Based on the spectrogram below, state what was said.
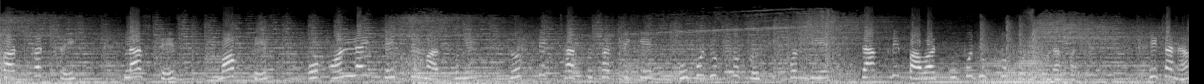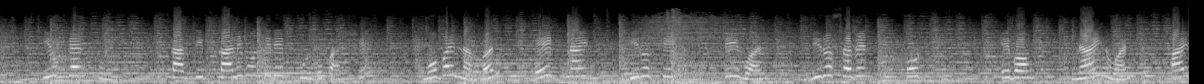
shortcut trick, class test, mock test ও অনলাইন টেস্টের মাধ্যমে প্রত্যেক ছাত্রছাত্রীকে উপযুক্ত প্রশিক্ষণ দিয়ে চাকরি পাওয়ার উপযুক্ত করে তোলা হয়। ঠিকানা you can win Kakdwip Kali মন্দিরের পূর্ব mobile number eight nine zero six three one zero seven four three এবং nine one five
